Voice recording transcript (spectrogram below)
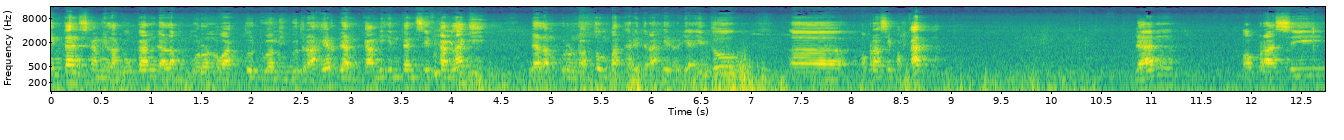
intens kami lakukan dalam kurun waktu dua minggu terakhir dan kami intensifkan lagi dalam kurun waktu empat hari terakhir yaitu uh, operasi pekat dan operasi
